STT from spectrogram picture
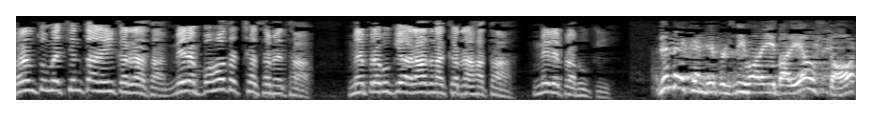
परंतु मैं चिंता नहीं कर रहा था मेरा बहुत अच्छा समय था मैं प्रभु की आराधना कर रहा था मेरे प्रभु की Didn't make any difference to me what anybody else thought.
